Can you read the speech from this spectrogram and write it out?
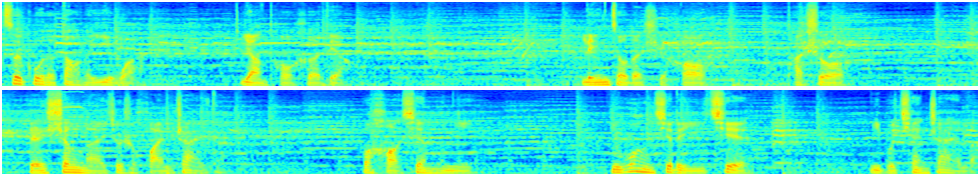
自顾地倒了一碗，仰头喝掉。临走的时候，他说。人生来就是还债的，我好羡慕你，你忘记了一切，你不欠债了。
